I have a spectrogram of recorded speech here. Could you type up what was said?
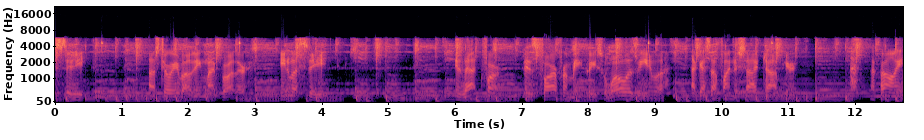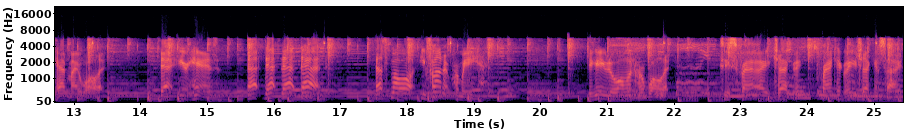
To City. Was worried about being my brother. Inaba City is that far is far from being peaceful. Well as Inaba. I guess I'll find a side top here. I only had my wallet. That in your hands. That that that that. That's my wallet. You found it for me. You gave the woman her wallet. She's uh, frantically checking, frantically checking inside.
